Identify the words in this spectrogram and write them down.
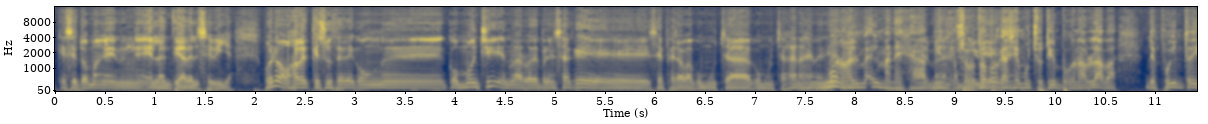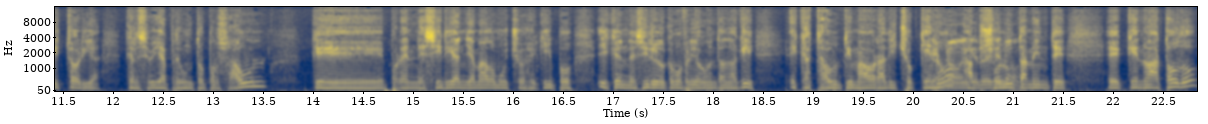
que se toman en, en la entidad del Sevilla. Bueno, vamos a ver qué sucede con, eh, con Monchi en una rueda de prensa que se esperaba con mucha, con muchas ganas. ¿eh? Bueno, él, él maneja, Él bien, maneja sobre todo bien, porque ¿eh? hacía mucho tiempo que no hablaba. Después entra historia, que el Sevilla preguntó por Saúl, que por Enesiri han llamado muchos equipos y que Enesiri, lo que hemos venido comentando aquí, es que hasta última hora ha dicho que, Que no, que absolutamente eh, que no a todo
